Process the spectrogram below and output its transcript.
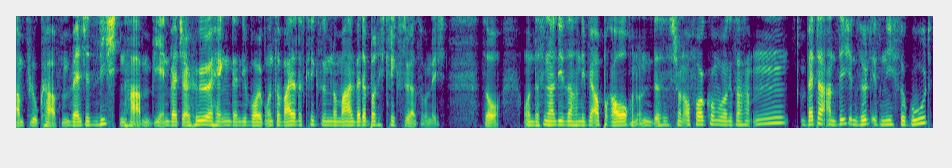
am Flughafen? Welche Sichten haben wir? In welcher Höhe hängen denn die Wolken und so weiter? Das kriegst du im normalen Wetterbericht, kriegst du ja so nicht. So. Und das sind halt die Sachen, die wir auch brauchen. Und es ist schon auch vorgekommen, wo wir gesagt haben, mh, hm, Wetter an sich in Sylt ist nicht so gut.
